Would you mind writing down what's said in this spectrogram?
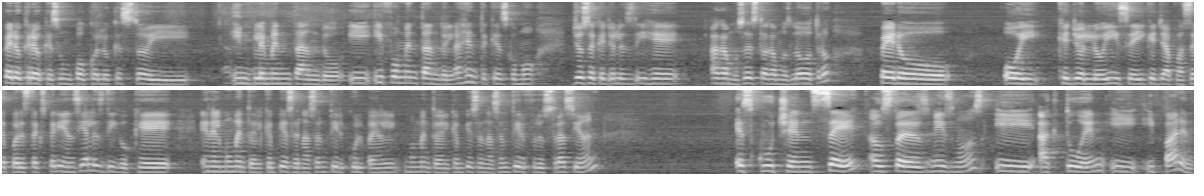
pero creo que es un poco lo que estoy implementando y, y fomentando en la gente, que es como, yo sé que yo les dije, hagamos esto, hagamos lo otro, pero hoy que yo lo hice y que ya pasé por esta experiencia, les digo que en el momento en el que empiecen a sentir culpa, en el momento en el que empiecen a sentir frustración, escúchense a ustedes mismos y actúen y, y paren,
